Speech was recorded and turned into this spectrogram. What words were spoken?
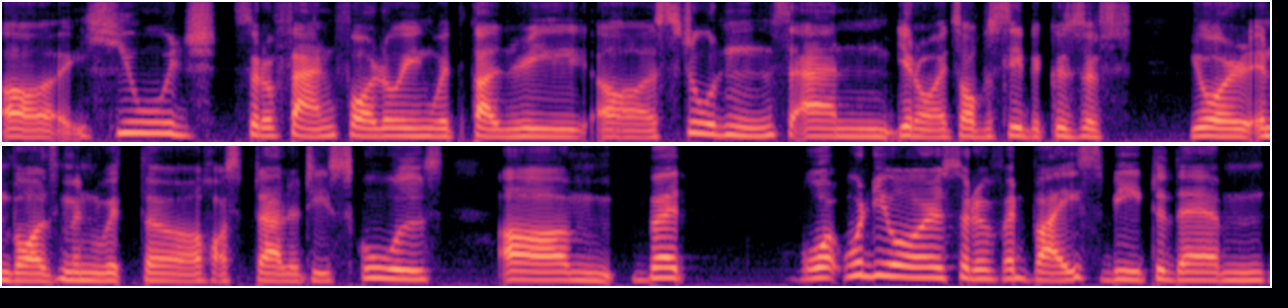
uh huge sort of fan following with culinary uh students and you know it's obviously because of your involvement with the hospitality schools. Um but what would your sort of advice be to them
